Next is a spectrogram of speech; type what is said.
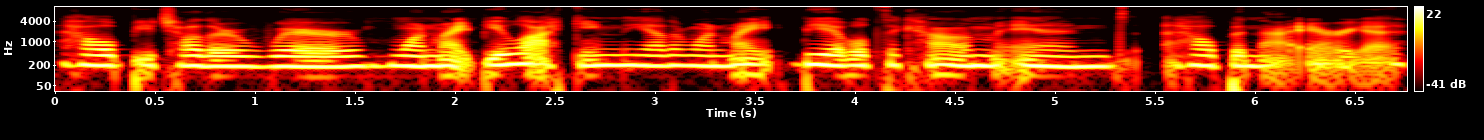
help each other where one might be lacking, the other one might be able to come and help in that area.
